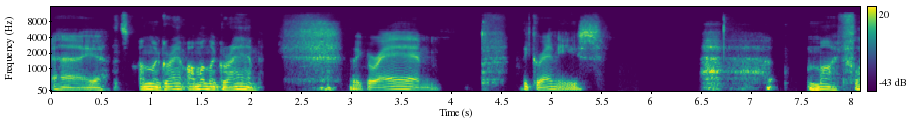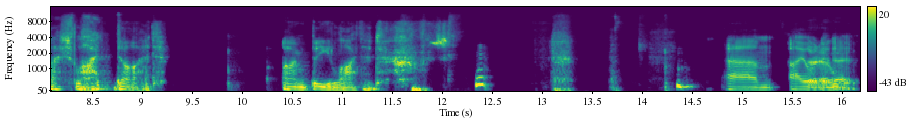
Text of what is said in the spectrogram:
Ah, yeah, It's on the gram. I'm on the gram. the Gram, the Grammys. My flashlight died. I'm delighted. Um, I ordered a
